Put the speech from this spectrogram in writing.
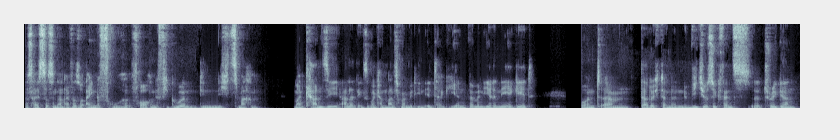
das heißt, das sind dann einfach so eingefrorene Figuren, die nichts machen. Man kann sie allerdings, man kann manchmal mit ihnen interagieren, wenn man in ihre Nähe geht und ähm, dadurch dann eine Videosequenz äh, triggern,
